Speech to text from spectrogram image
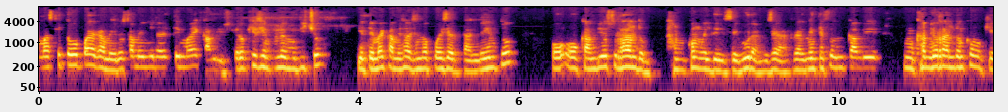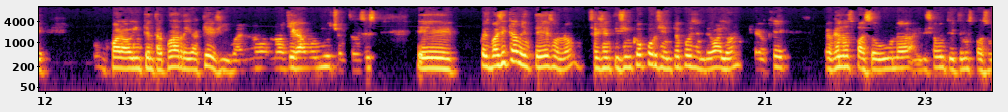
más, que todo para Gameros también mira el tema de cambios. Creo que siempre lo hemos dicho, y el tema de cambios a veces no puede ser tan lento o, o cambios random, como el de Segura. O sea, realmente fue un cambio, un cambio random como que para intentar por arriba, que es igual no, no llegamos mucho. Entonces, eh, pues básicamente eso, ¿no? 65% de posición de balón. Creo que, creo que nos pasó una, ese momento nos pasó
